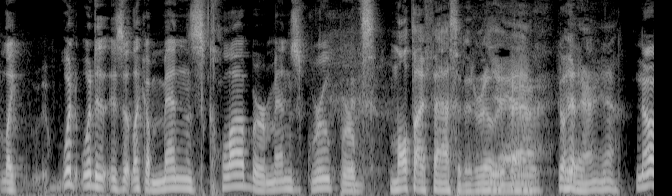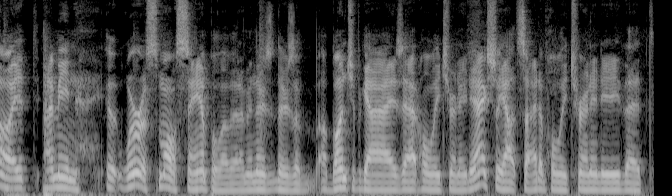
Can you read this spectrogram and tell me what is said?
like what what is, is it like a men's club or men's group or Multifaceted, really. Yeah. Yeah. Go ahead, Arron. Yeah. No, it. I mean, it, we're a small sample of it. I mean, there's there's a, a bunch of guys at Holy Trinity, actually outside of Holy Trinity, that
